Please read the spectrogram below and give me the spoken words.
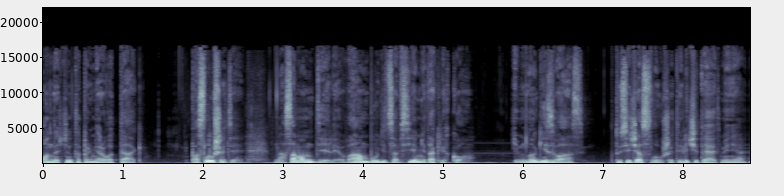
он начнет, например, вот так – Послушайте, на самом деле вам будет совсем не так легко. И многие из вас, кто сейчас слушает или читает меня,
